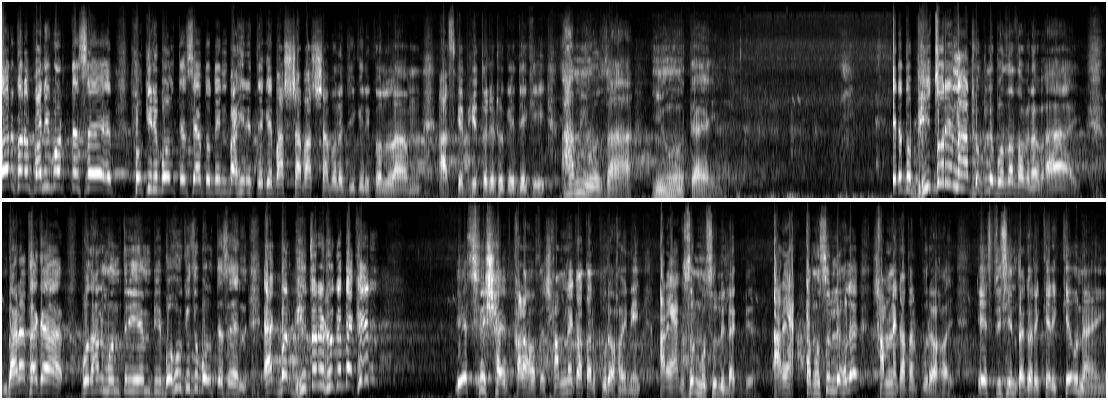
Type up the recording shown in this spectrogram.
দর করে পানি পড়তেছে। ফকির বলতেছে, এতদিন বাহির থেকে বাদশা বাদশা বলে জিকির করলাম, আজকে ভিতরে ঢুকে দেখি আমিও যা, ইও তাই। এটা তো ভিতরে না ঢুকলে বোঝা যাবে না ভাই। বেড়া থাকা প্রধানমন্ত্রী, এমপি বহু কিছু বলতেছেন। একবার ভিতরে ঢুকে দেখেন, এসপি সাহেব খাড়া হচ্ছে, সামনে কাতার পুরা হয়নি। আর একজন মুসল্লি লাগবে। আর একটা মুসল্লি হলে সামনে কাতার পুরা হয়। এসপি চিন্তা করে, কে কেউ নাই?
